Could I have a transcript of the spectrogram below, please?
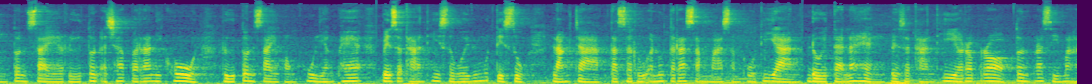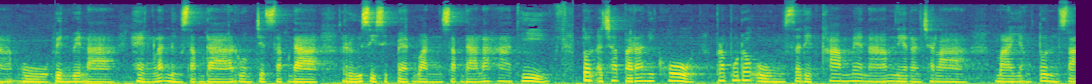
มต้นไทรหรือต้นอชาปรานิโคตหรือต้นไทรของผู้เลี้ยงแพะ เป็นสถานที่เสวยวิมุตติสุข หลังจากตัสรู้อนุตตรสัมมาสัมโพธิญาณโดยแต่ละแห่งเป็นสถานที่รอบๆต้นพระศรีมหาโพธิ์เป็นเวลา แห่งละ 1 สัปดาห์ รวม 7 สัปดาห์ หรือ 48 วัน สัปดาห์ละ 5 ที่ ต้นอชาปรานิโคตพระพุทธองค์เสด็จข้ามแม่น้ำเนรัญชลา มาอย่างต้นไทร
